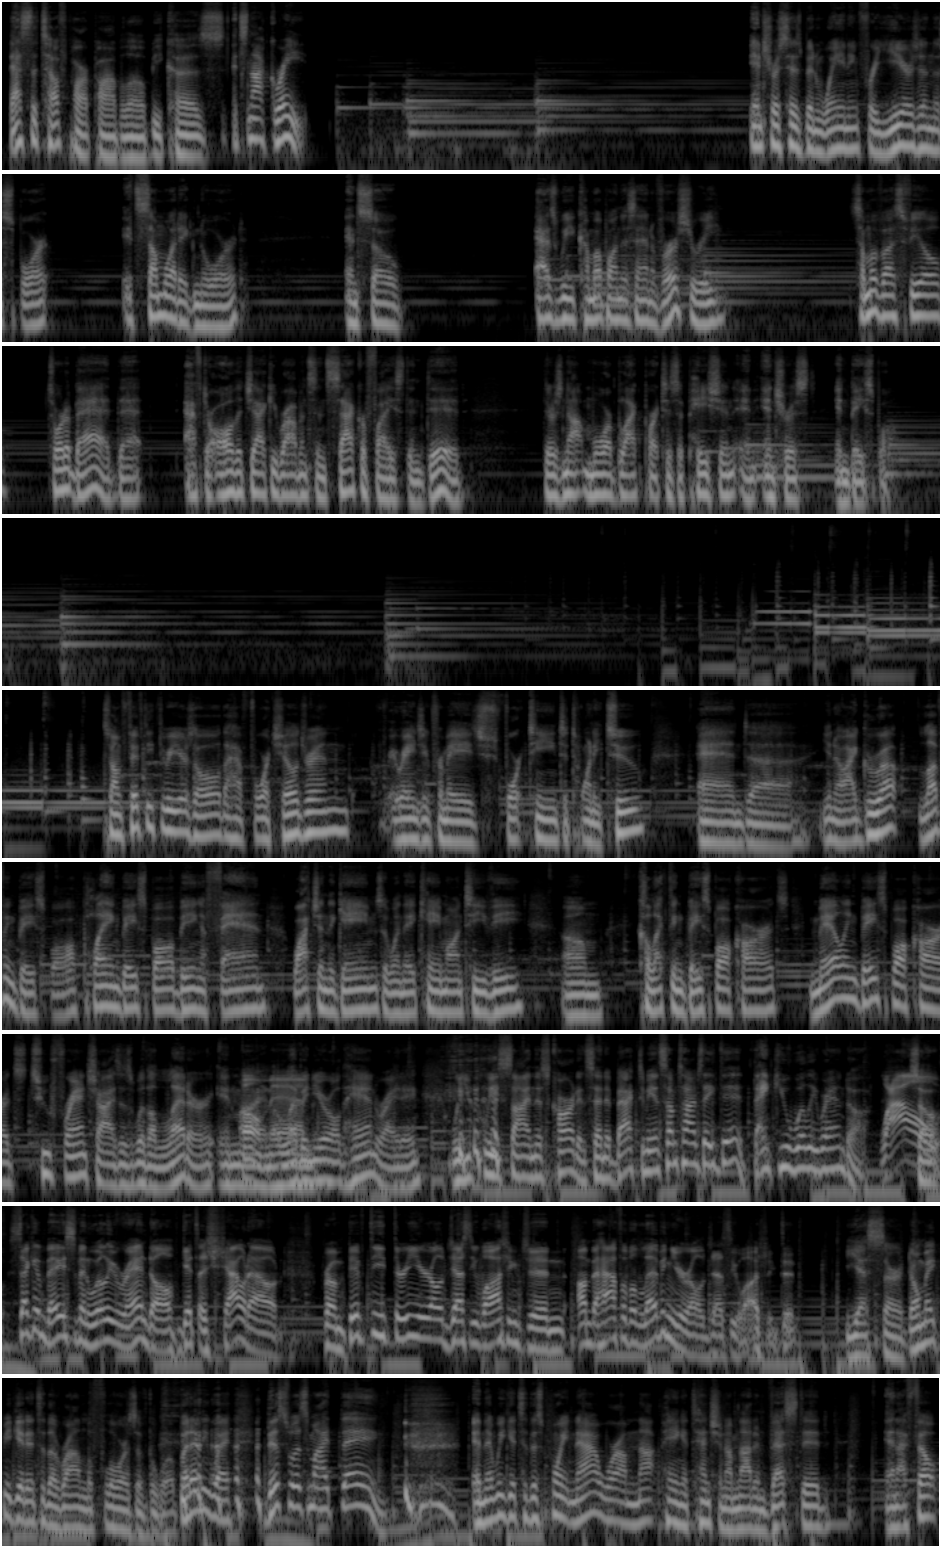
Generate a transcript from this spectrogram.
That's the tough part, Pablo, because it's not great. Interest has been waning for years in the sport. It's somewhat ignored. And so, as we come up on this anniversary, some of us feel sort of bad that after all that Jackie Robinson sacrificed and did, there's not more Black participation and interest in baseball. So I'm 53 years old. I have four children, ranging from age 14 to 22. And, uh, you know, I grew up loving baseball, playing baseball, being a fan, watching the games when they came on TV. Um, collecting baseball cards, mailing baseball cards to franchises with a letter in my 11 year old handwriting. Will you please sign this card and send it back to me? And sometimes they did. Thank you, Willie Randolph. Wow. So, second baseman Willie Randolph gets a shout out from 53 year old Jesse Washington on behalf of 11 year old Jesse Washington. Yes, sir. Don't make me get into the Ron LeFlores of the world. But anyway, this was my thing. And then we get to this point now where I'm not paying attention, I'm not invested. And I felt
